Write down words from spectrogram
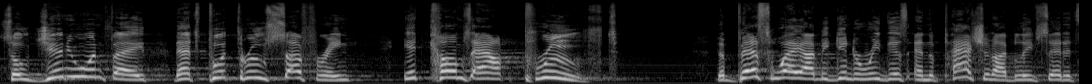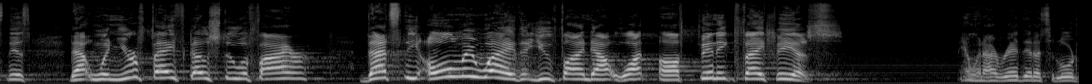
So, genuine faith that's put through suffering, it comes out proved. The best way I begin to read this, and the passion I believe said it's this that when your faith goes through a fire, that's the only way that you find out what authentic faith is. And when I read that, I said, Lord,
